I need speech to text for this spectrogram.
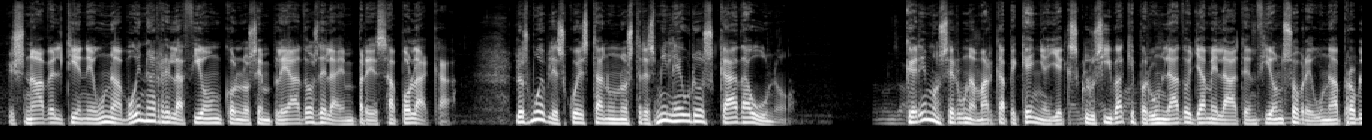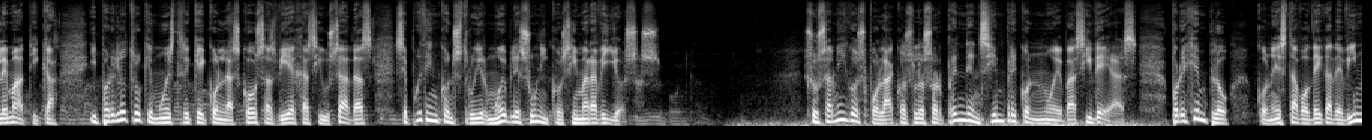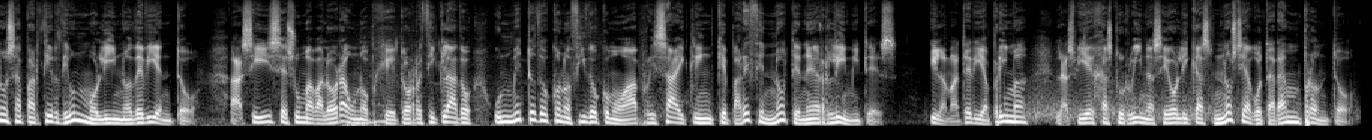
Schnabel tiene una buena relación con los empleados de la empresa polaca. Los muebles cuestan unos 3.000 euros cada uno. Queremos ser una marca pequeña y exclusiva que por un lado llame la atención sobre una problemática y por el otro que muestre que con las cosas viejas y usadas se pueden construir muebles únicos y maravillosos. Sus amigos polacos lo sorprenden siempre con nuevas ideas. Por ejemplo, con esta bodega de vinos a partir de un molino de viento. Así se suma valor a un objeto reciclado, un método conocido como up recycling que parece no tener límites. Y la materia prima, las viejas turbinas eólicas no se agotarán pronto.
